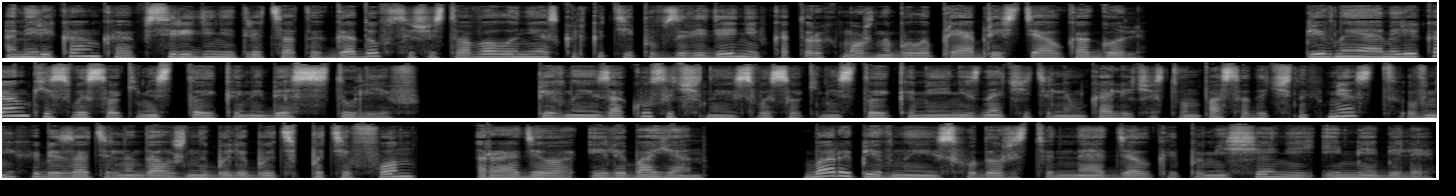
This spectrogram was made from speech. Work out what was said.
Американка в середине 30-х годов существовало несколько типов заведений, в которых можно было приобрести алкоголь. Пивные американки с высокими стойками без стульев. Пивные закусочные с высокими стойками и незначительным количеством посадочных мест, в них обязательно должны были быть патефон, радио или баян. Бары пивные с художественной отделкой помещений и мебели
